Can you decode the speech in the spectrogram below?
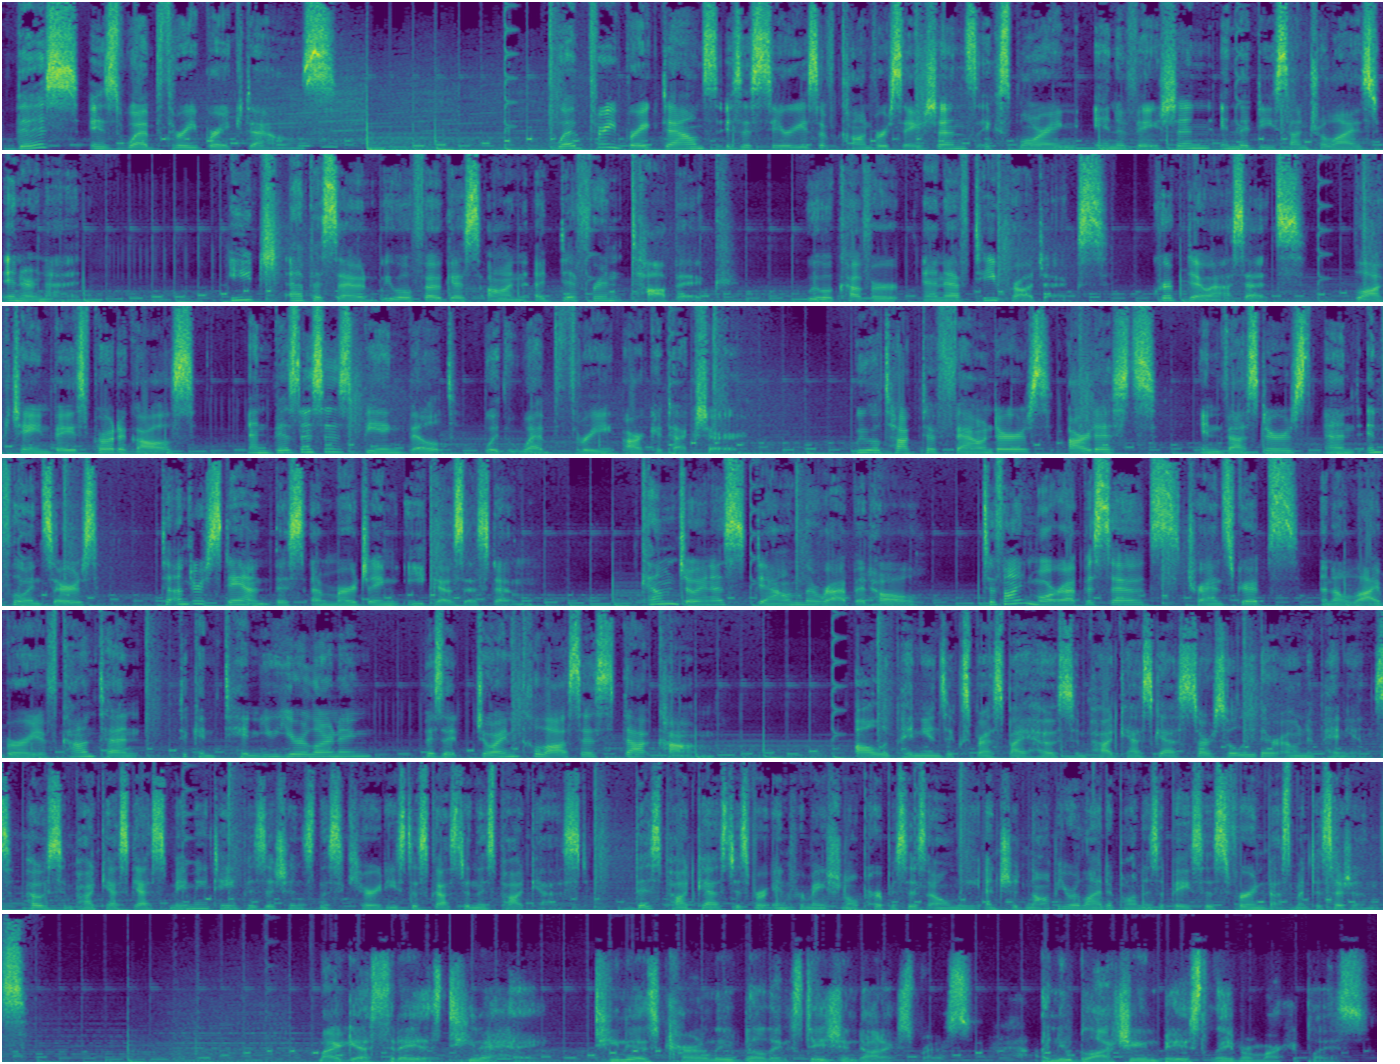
This is Web3 Breakdowns. Web3 Breakdowns is a series of conversations exploring innovation in the decentralized internet. Each episode, we will focus on a different topic. We will cover NFT projects, crypto assets, blockchain based protocols, and businesses being built with Web3 architecture. We will talk to founders, artists, investors, and influencers to understand this emerging ecosystem. Come join us down the rabbit hole. To find more episodes, transcripts, and a library of content to continue your learning, visit joincolossus.com. All opinions expressed by hosts and podcast guests are solely their own opinions. Hosts and podcast guests may maintain positions in the securities discussed in this podcast. This podcast is for informational purposes only and should not be relied upon as a basis for investment decisions. My guest today is Tina He. Tina is currently building Station.Express, a new blockchain based labor marketplace.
